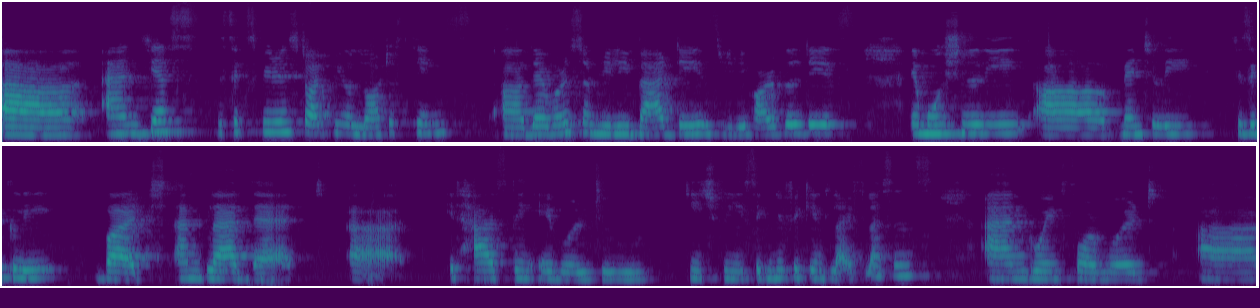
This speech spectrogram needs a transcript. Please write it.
Uh, and yes, this experience taught me a lot of things. Uh, there were some really bad days, really horrible days, emotionally, uh, mentally, physically, but I'm glad that uh, it has been able to teach me significant life lessons. And going forward, uh,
